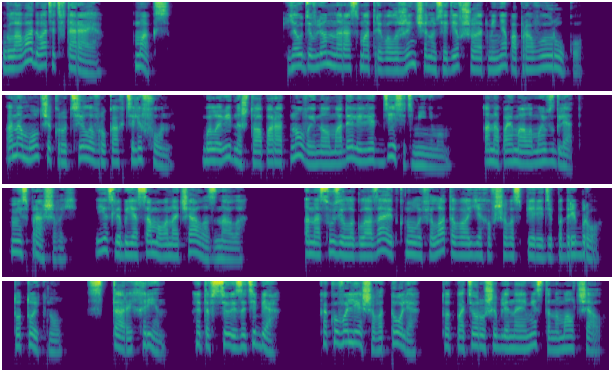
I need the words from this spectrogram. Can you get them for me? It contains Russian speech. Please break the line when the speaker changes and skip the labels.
Глава 22. Макс. Я удивленно рассматривал женщину, сидевшую от меня по правую руку. Она молча крутила в руках телефон. Было видно, что аппарат новый, но модели лет 10 минимум. Она поймала мой взгляд. «Не спрашивай. Если бы я с самого начала знала». Она сузила глаза и ткнула Филатова, ехавшего спереди под ребро. Тот ойкнул. «Старый хрен. Это все из-за тебя. Какого лешего, Толя?» Тот потер ушибленное место, но молчал.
